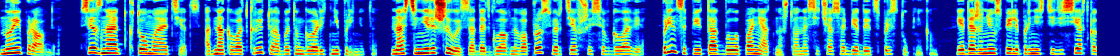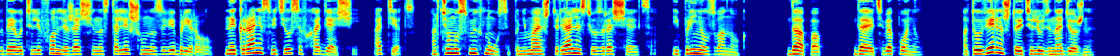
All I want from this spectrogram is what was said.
«Но и правда. Все знают, кто мой отец, однако в открытую об этом говорить не принято. Настя не решилась задать главный вопрос, вертевшийся в голове. В принципе, и так было понятно, что она сейчас обедает с преступником. Ей даже не успели принести десерт, когда его телефон, лежащий на столе, шумно завибрировал. На экране светился входящий. Отец. Артем усмехнулся, понимая, что реальность возвращается, и принял звонок. «Да, пап. Да, я тебя понял. А ты уверен, что эти люди надежны?»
